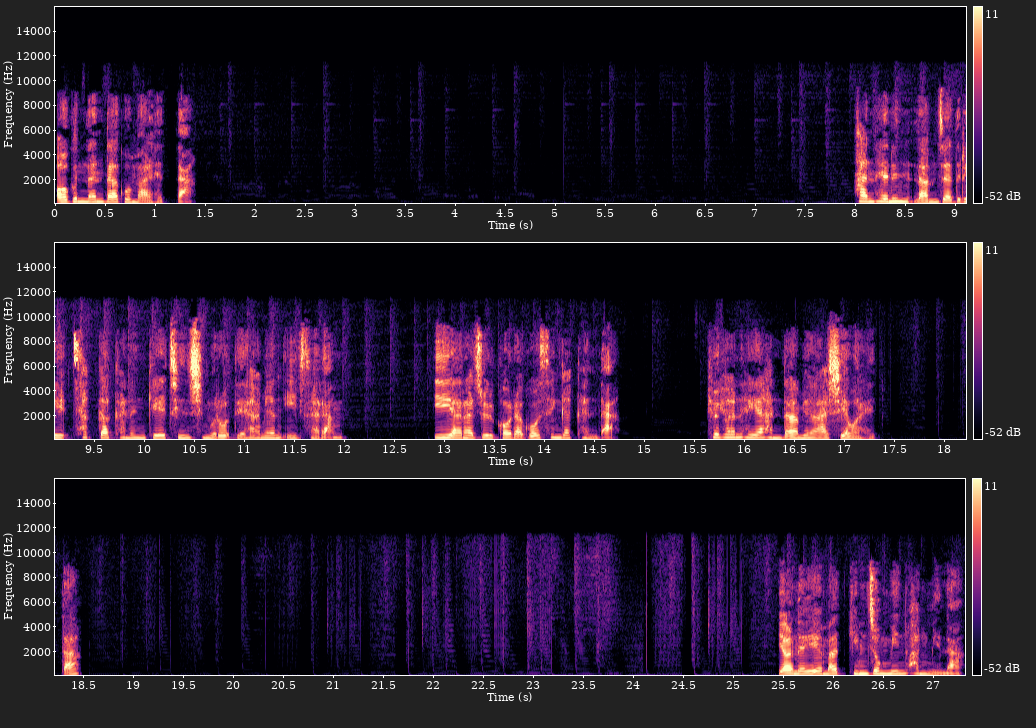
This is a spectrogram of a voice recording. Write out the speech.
어긋난다고 말했다. 한 해는 남자들이 착각하는 게 진심으로 대하면 이 사람 이 알아줄 거라고 생각한다. 표현해야 한다며 아쉬워했다. 연애의 맛 김종민 황미나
